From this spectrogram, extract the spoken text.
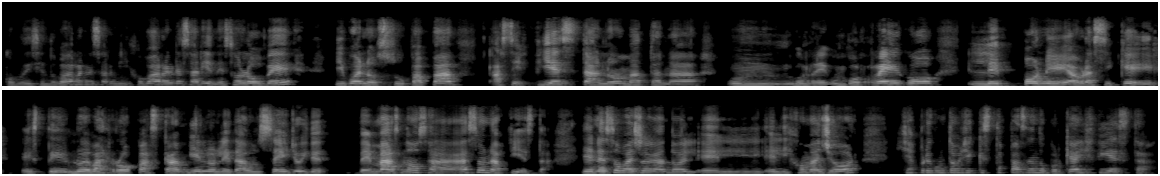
como diciendo, va a regresar mi hijo, va a regresar y en eso lo ve y bueno, su papá hace fiesta, ¿no? Matan a un borrego, un borrego le pone ahora sí que este, nuevas ropas, cámbienlo, le da un sello y de demás, ¿no? O sea, hace una fiesta. Y en eso va llegando el, el, hijo mayor, y ya pregunta, oye, ¿qué está pasando? ¿Por qué hay fiesta?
